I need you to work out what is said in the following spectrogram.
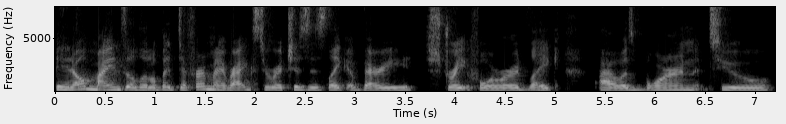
you know, mine's a little bit different. My rags to riches is like a very straightforward, like I was born to,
